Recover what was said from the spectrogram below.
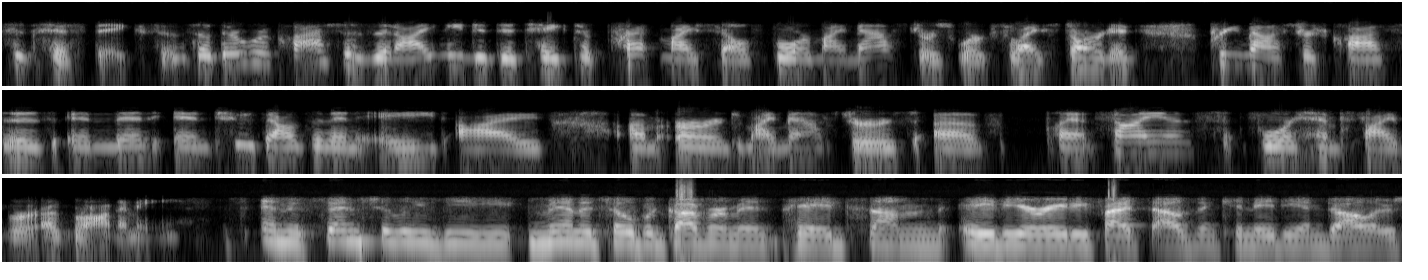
statistics. And so there were classes that I needed to take to prep myself for my master's work. So I started pre master's classes. And then in 2008, I um, earned my master's of plant science for hemp fiber agronomy. And essentially, the Manitoba government paid some eighty or eighty-five thousand Canadian dollars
